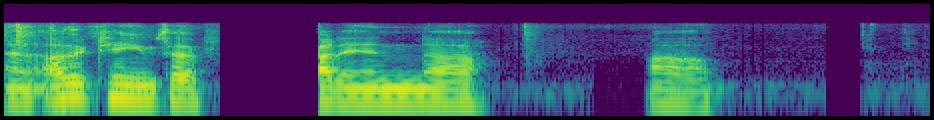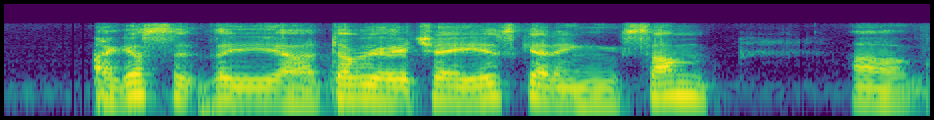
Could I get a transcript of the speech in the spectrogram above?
and other teams have brought in. Uh, uh, I guess the, the uh, WHA is getting some um,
